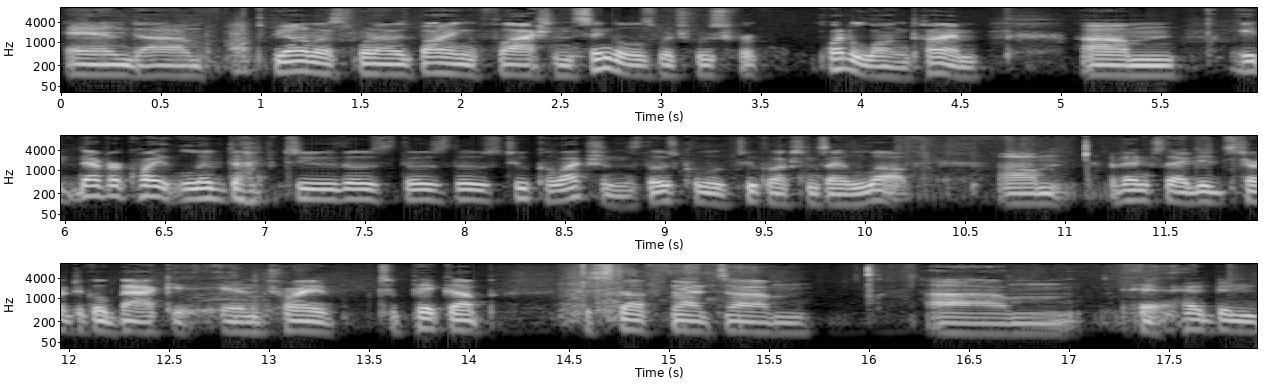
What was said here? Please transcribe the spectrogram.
And um, to be honest, when I was buying Flash and singles, which was for quite a long time. Um, it never quite lived up to those those those two collections. Those two collections I love. Um, eventually, I did start to go back and try to pick up the stuff that um, um had been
